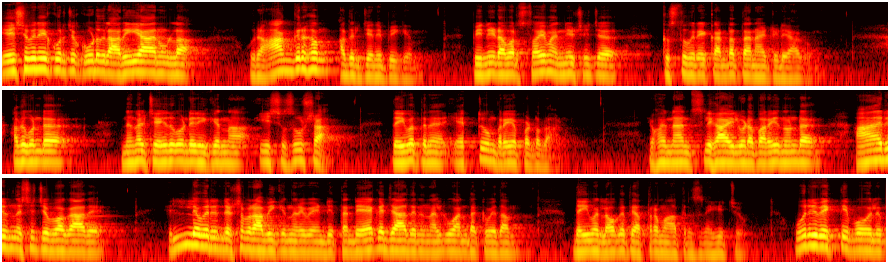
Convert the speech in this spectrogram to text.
യേശുവിനെക്കുറിച്ച് കൂടുതൽ അറിയാനുള്ള ഒരു ആഗ്രഹം അതിൽ ജനിപ്പിക്കും. പിന്നീട് അവർ സ്വയം അന്വേഷിച്ച് ക്രിസ്തുവിനെ കണ്ടെത്താനായിട്ടിടയാകും. അതുകൊണ്ട് നിങ്ങൾ ചെയ്തുകൊണ്ടിരിക്കുന്ന ഈ ശുശ്രൂഷ ദൈവത്തിന് ഏറ്റവും പ്രിയപ്പെട്ടതാണ്. യോഹന്നാൻ സ്ലിഹായിലൂടെ പറയുന്നുണ്ട് ആരും നശിച്ചു പോകാതെ എല്ലാവരും രക്ഷപ്രാപിക്കുന്നതിന് വേണ്ടി തന്റെ ഏകജാതന് നൽകുവാൻ തക്ക വിധം ദൈവം ലോകത്തെ അത്രമാത്രം സ്നേഹിച്ചു. ഒരു വ്യക്തി പോലും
